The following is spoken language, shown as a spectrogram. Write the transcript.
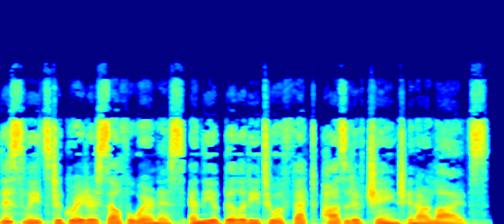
This leads to greater self-awareness and the ability to effect positive change in our lives.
